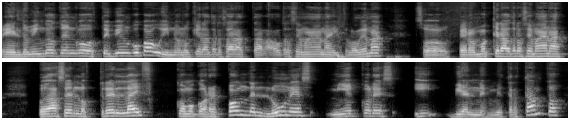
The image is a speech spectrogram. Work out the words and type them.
El domingo tengo, estoy bien ocupado y no lo quiero atrasar hasta la otra semana y todo lo demás. So, esperamos que la otra semana pueda hacer los tres live como corresponden lunes, miércoles y viernes. Mientras tanto,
